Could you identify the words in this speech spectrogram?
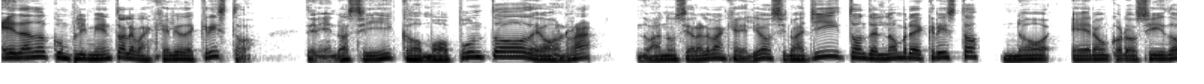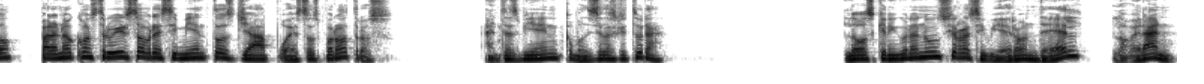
he dado cumplimiento al Evangelio de Cristo teniendo así como punto de honra no anunciar el Evangelio, sino allí donde el nombre de Cristo no era un conocido, para no construir sobre cimientos ya puestos por otros. Antes bien, como dice la Escritura, los que ningún anuncio recibieron de él, lo verán,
